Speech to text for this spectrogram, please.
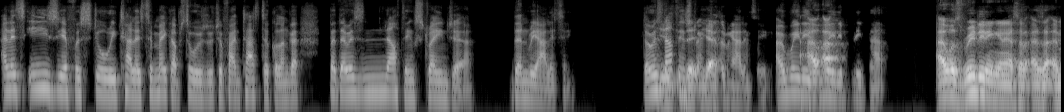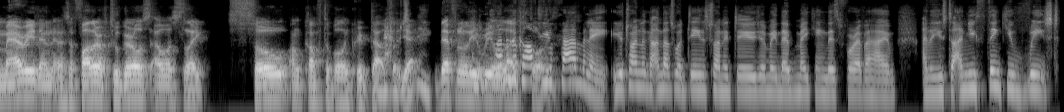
And it's easier for storytellers to make up stories which are fantastical and go, but there is nothing stranger than reality. There is nothing stranger yeah. than reality. I really, I, really I, believe that. I was reading and as a, as a married and as a father of two girls. I was like, so uncomfortable and creeped out. So yeah, definitely you're real trying life to look story. after your family. You're trying to look, and that's what Dean's trying to do. you know I mean they're making this forever home, and then you start, and you think you've reached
